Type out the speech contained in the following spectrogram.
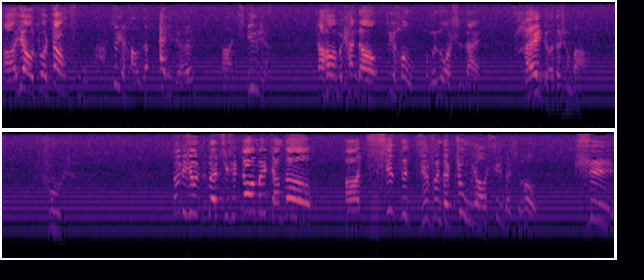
啊，要做丈夫啊最好的爱人啊，亲人。然后我们看到最后，我们落实在才德的什么夫人。那里有什么？其实当我们讲到。啊，妻子职分的重要性的时候，是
